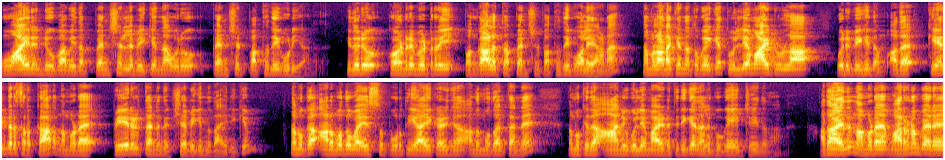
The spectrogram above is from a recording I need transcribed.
മൂവായിരം രൂപ വീതം പെൻഷൻ ലഭിക്കുന്ന ഒരു പെൻഷൻ പദ്ധതി കൂടിയാണ്. ഇതൊരു കോൺട്രിബ്യൂട്ടറി പങ്കാളിത്ത പെൻഷൻ പദ്ധതി പോലെയാണ്. നമ്മൾ അടയ്ക്കുന്ന തുകയ്ക്ക് തുല്യമായിട്ടുള്ള ഒരു വിഹിതം. അത് കേന്ദ്ര സർക്കാർ നമ്മുടെ പേരിൽ തന്നെ നിക്ഷേപിക്കുന്നതായിരിക്കും. നമുക്ക് അറുപത് വയസ്സ് പൂർത്തിയായി കഴിഞ്ഞ അത് മുതൽ തന്നെ നമുക്കിത് ആനുകൂല്യമായിട്ട് തിരികെ നൽകുകയും ചെയ്യുന്നതാണ്. അതായത് നമ്മുടെ മരണം വരെ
